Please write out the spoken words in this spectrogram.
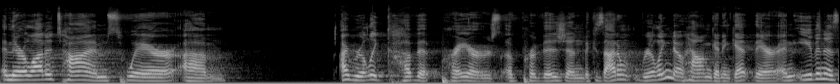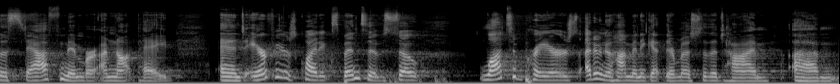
and there are a lot of times where um, I really covet prayers of provision because I don't really know how I'm going to get there, and even as a staff member, I'm not paid, and airfare is quite expensive. So, lots of prayers. I don't know how I'm going to get there most of the time, um,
